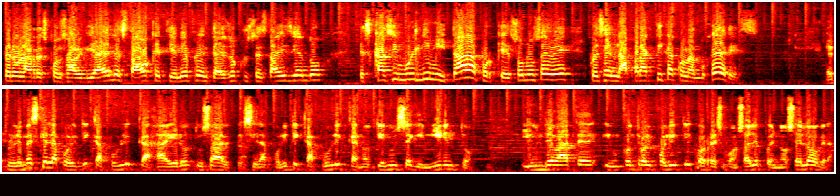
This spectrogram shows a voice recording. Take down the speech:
pero la responsabilidad del Estado que tiene frente a eso que usted está diciendo es casi muy limitada, porque eso no se ve pues en la práctica con las mujeres. El problema es que la política pública, Jairo, tú sabes, si la política pública no tiene un seguimiento y un debate y un control político responsable, pues no se logra.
